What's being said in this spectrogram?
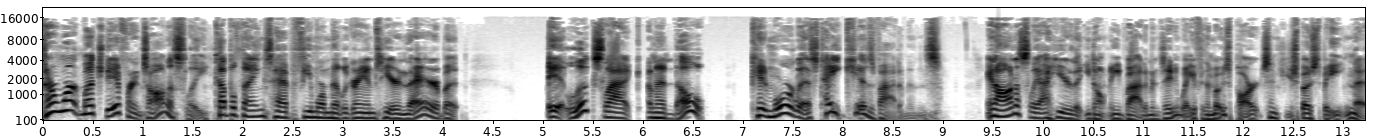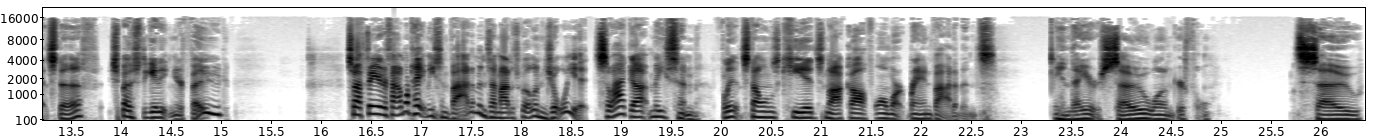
there weren't much difference, honestly. A couple things have a few more milligrams here and there, but it looks like an adult can more or less take kids' vitamins. And honestly, I hear that you don't need vitamins anyway for the most part, since you're supposed to be eating that stuff. You're supposed to get it in your food. So I figured if I'm going to take me some vitamins, I might as well enjoy it. So I got me some Flintstones Kids knockoff Walmart brand vitamins. And they are so wonderful. So,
